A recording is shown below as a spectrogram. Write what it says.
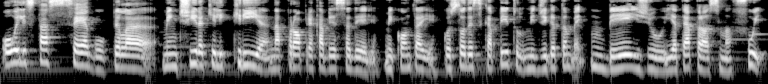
ou ele está cego pela mentira que ele cria na própria cabeça dele? Me conta aí. Gostou desse capítulo? Me diga também. Um beijo e até a próxima. Fui!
